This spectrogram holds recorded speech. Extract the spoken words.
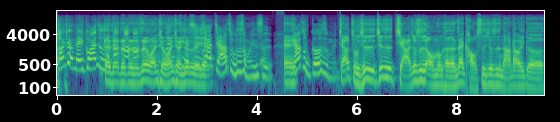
完全没关系。对对对对对，这完全完全就是。解释一下甲组是什么意思？哎甲组歌是什么？甲组其实其实甲就是我们可能在考试就是拿到一个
